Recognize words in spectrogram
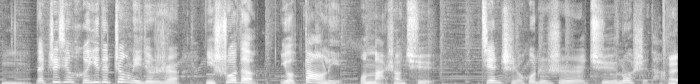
嗯，那知行合一的正例就是你说的有道理，我马上去坚持或者是去落实它。哎，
